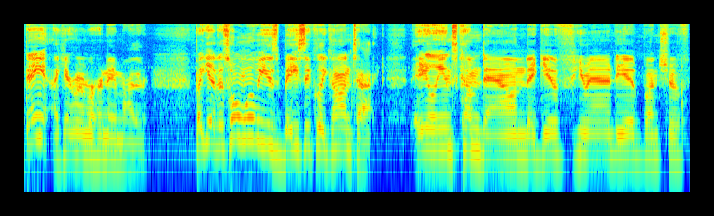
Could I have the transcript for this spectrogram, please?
Dang it, I can't remember her name either. But yeah, this whole movie is basically Contact. The aliens come down, they give humanity a bunch of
